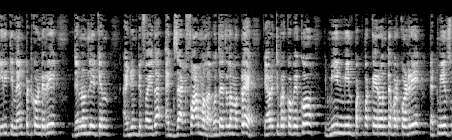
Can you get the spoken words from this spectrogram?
ಈ ರೀತಿ ನೆನ್ಪಿಟ್ಕೊಂಡಿರಿ. Then only you can identify the exact formula ಗೊತ್ತಾಯ್ತಲ್ಲ ಮಕ್ಕಳೇ? ಯಾವ ರೀತಿ ಬರ್ಕೋಬೇಕು? ಮೀನ್ ಮೀನ್ ಪಕ್ಕ ಪಕ್ಕ ಇರುವಂತೆ ಬರ್ಕೊಳ್ರಿ. That means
